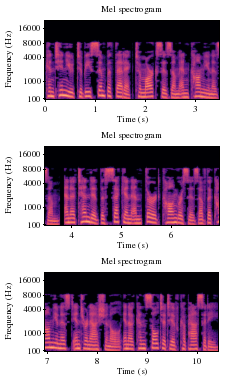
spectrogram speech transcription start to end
continued to be sympathetic to Marxism and communism, and attended the second and third congresses of the Communist International in a consultative capacity.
